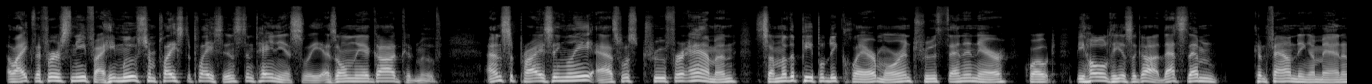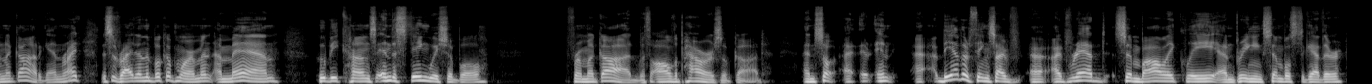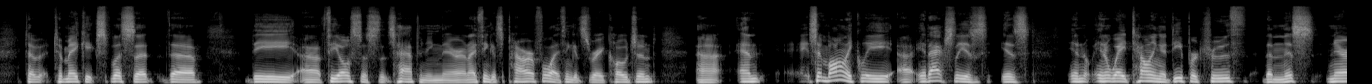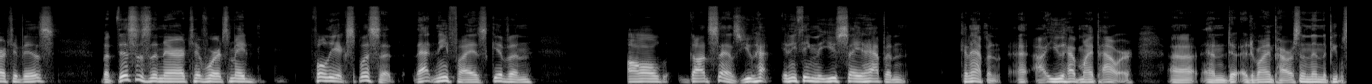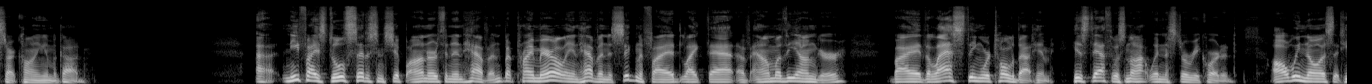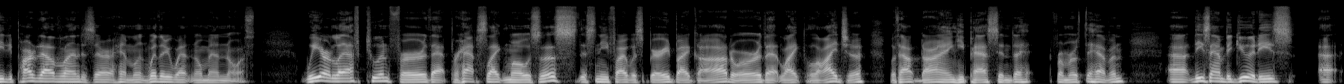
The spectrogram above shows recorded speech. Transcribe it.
Like the first Nephi, he moves from place to place instantaneously as only a God could move. Unsurprisingly, as was true for Ammon, some of the people declare more in truth than in error, quote, Behold, he is a God. That's them confounding a man and a God again, right? This is right in the Book of Mormon, a man who becomes indistinguishable from a God with all the powers of God. And so, uh, and uh, the other things I've uh, I've read symbolically and bringing symbols together to to make explicit the the uh, theosis that's happening there, and I think it's powerful. I think it's very cogent, uh, and symbolically, uh, it actually is is in in a way telling a deeper truth than this narrative is. But this is the narrative where it's made fully explicit that Nephi is given all God says. You have anything that you say happen can happen. Uh, uh, you have my power uh, and divine powers, and then the people start calling him a god. Uh, Nephi's dual citizenship on earth and in heaven, but primarily in heaven, is signified like that of Alma the Younger by the last thing we're told about him. His death was not witnessed or recorded. All we know is that he departed out of the land of Zarahemla, and whither he went, no man knoweth we are left to infer that perhaps like Moses, this Nephi was buried by God, or that like Elijah, without dying, he passed into from earth to heaven. Uh, these ambiguities uh,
